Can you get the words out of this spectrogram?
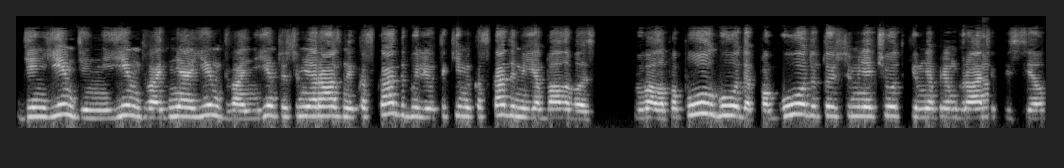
день ем, день не ем, два дня ем, два не ем, то есть у меня разные каскады были, вот такими каскадами я баловалась, бывало по полгода, по году, то есть у меня четкий, у меня прям график висел.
